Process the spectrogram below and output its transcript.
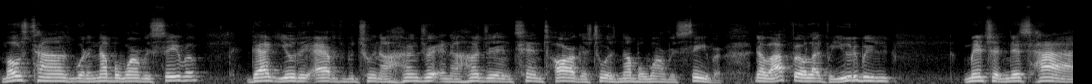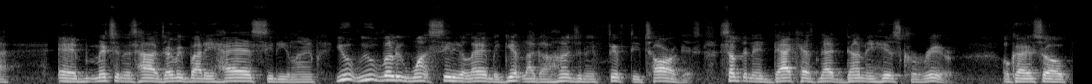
Most times with a number one receiver, Dak yielded average between 100 and 110 targets to his number one receiver. Now, I feel like for you to be mentioned this high and mentioned as high as everybody has CeeDee Lamb, you, you really want CeeDee Lamb to get like 150 targets, something that Dak has not done in his career. Okay, so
